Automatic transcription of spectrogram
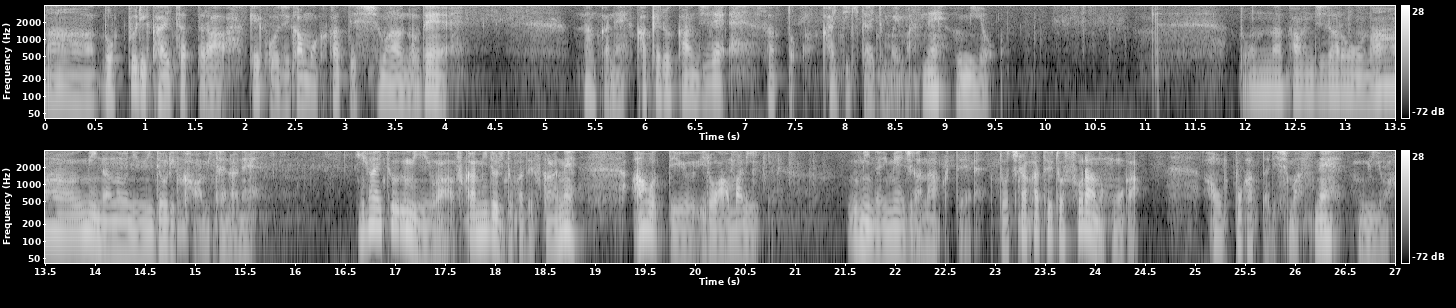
まあどっぷり描いちゃったら結構時間もかかってしまうのでなんかね描ける感じでさっと描いていきたいと思いますね。海を。どんな感じだろうな。海なのに緑かみたいなね。意外と海は深緑とかですからね。青っていう色はあまり海のイメージがなくてどちらかというと空の方が青っぽかったりしますね海は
